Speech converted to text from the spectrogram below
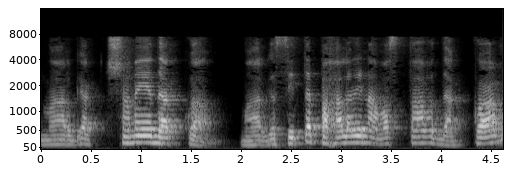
මාර්ගක්ෂණය දක්වා මාර්ගසිත පහළ වෙන අවස්ථාව දක්වාම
